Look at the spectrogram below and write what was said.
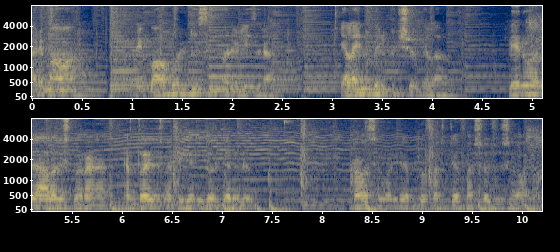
అరే మామ రేపు బాహుబలి టూ సినిమా రిలీజ్ రా. ఎలా అయినా బెనిఫిట్ షోకి వెళ్ళాలి. నేను అదే ఆలోచిస్తున్నారా? ఎంత ట్రై చేసినా టికెట్లు దొరికేది లేదు ప్రవాసం అంటే ఎప్పుడు ఫస్ట్ డే ఫస్ట్ షో చూసేవాళ్ళం.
